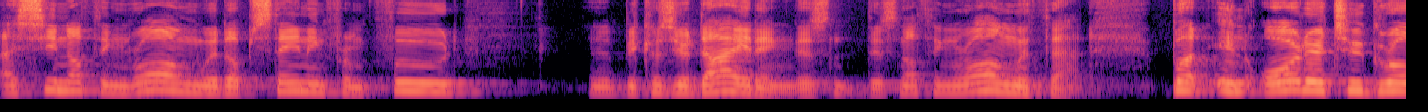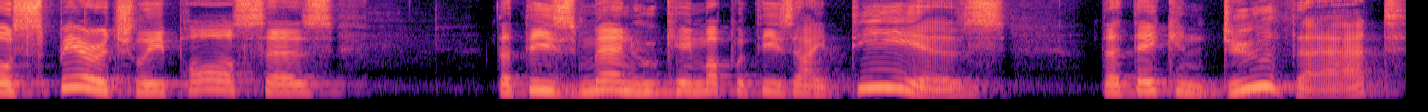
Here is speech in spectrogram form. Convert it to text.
I see nothing wrong with abstaining from food uh, because you're dieting. There's, there's nothing wrong with that. But in order to grow spiritually, Paul says that these men who came up with these ideas, that they can do that,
